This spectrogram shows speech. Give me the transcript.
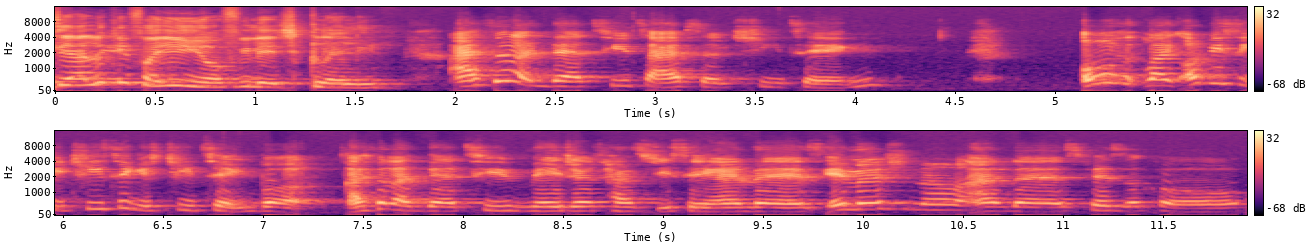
they are looking for you in your village. Clearly, I feel like there are two types of cheating. Oh, like obviously cheating is cheating, but I feel like there are two major types of cheating, and there's emotional and there's physical.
